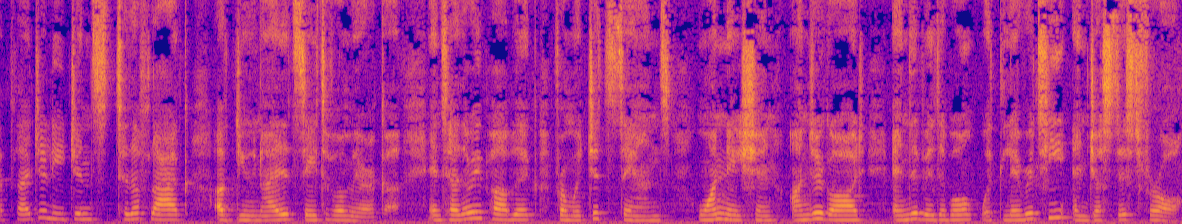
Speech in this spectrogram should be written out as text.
I pledge allegiance to the flag of the United States of America and to the republic from which it stands, one nation, under God, indivisible, with liberty and justice for all.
